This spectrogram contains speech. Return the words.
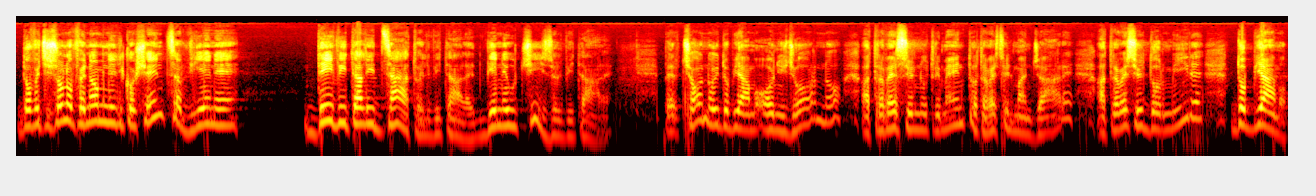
Dove ci sono fenomeni di coscienza viene devitalizzato il vitale, viene ucciso il vitale. Perciò noi dobbiamo ogni giorno, attraverso il nutrimento, attraverso il mangiare, attraverso il dormire, dobbiamo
